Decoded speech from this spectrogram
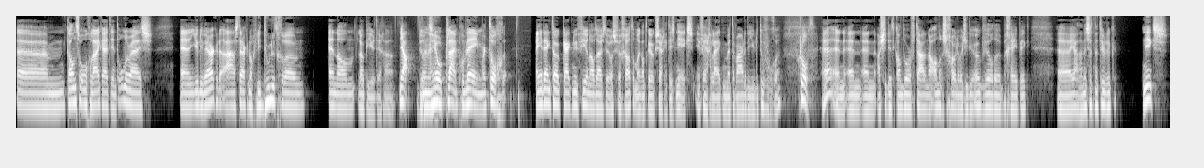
Ehm, kansenongelijkheid in het onderwijs. En jullie werken eraan. Sterker nog, jullie doen het gewoon. En dan loop je hier tegenaan. ja Wil een heel klein probleem, maar toch. En je denkt ook, kijk, nu 4.500 euro is veel geld. Aan de kant kun je ook zeggen, het is niks. In vergelijking met de waarde die jullie toevoegen. Klopt. Hè? En, en, en als je dit kan doorvertalen naar andere scholen, wat jullie ook wilden, begreep ik. eh, ja, dan is het natuurlijk niks.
